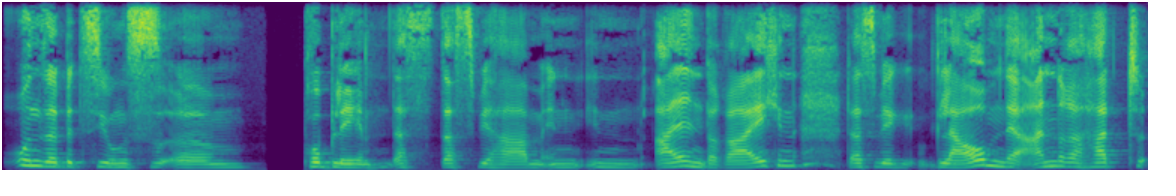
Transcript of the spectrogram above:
unser Beziehungsproblem, ähm, das, das wir haben in, in allen Bereichen, dass wir glauben, der andere hat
